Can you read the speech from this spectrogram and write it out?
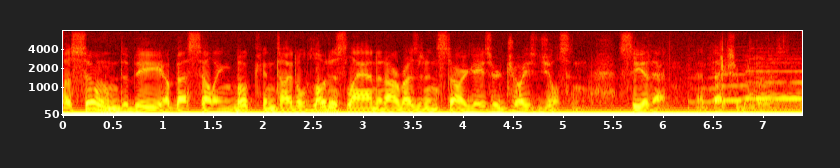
a soon-to-be a best-selling book entitled Lotus Land, and our resident stargazer Joyce Jillson. See you then, and thanks for being with us.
